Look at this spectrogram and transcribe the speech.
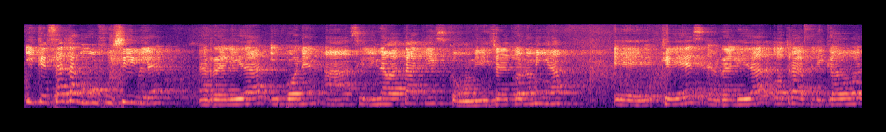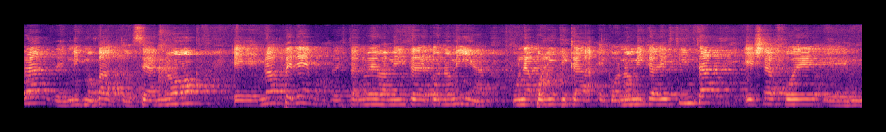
y que salta como un fusible en realidad y ponen a Silvina Batakis como ministra de Economía eh, que es en realidad otra aplicadora del mismo pacto, o sea, no, eh, no esperemos de esta nueva ministra de Economía una política económica distinta, ella fue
